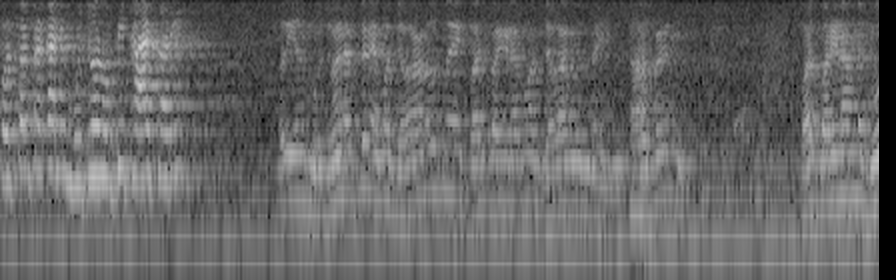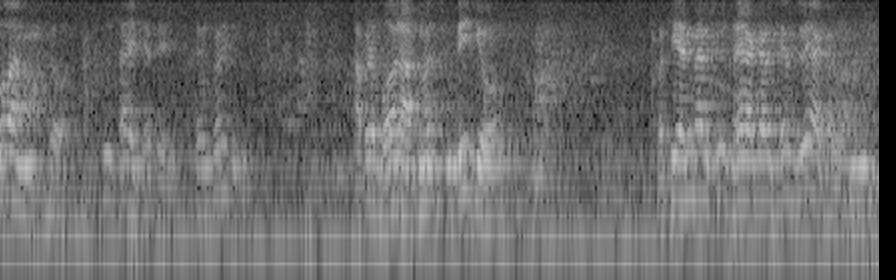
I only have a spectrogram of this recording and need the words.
કોઈ પણ પ્રકારની મૂંઝવણ ઊભી થાય ખરી? બધી એ મૂંઝવણ જ છે ને એમાં જવાનું જ નહીં પર પરિણામમાં જવાનું જ નહીં? પર પરિણામને જોવાનો. જો. શું થાય છે તે? ખબર ને? આપણે બોલ હાથમાં છૂટી ગયો. પછી એમાં શું થયા કરે છે જોયા કરવાનું.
